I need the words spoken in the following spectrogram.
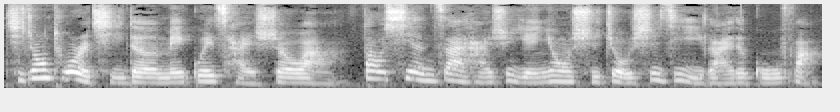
其中土耳其的玫瑰采收啊，到现在还是沿用十九世纪以来的古法，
